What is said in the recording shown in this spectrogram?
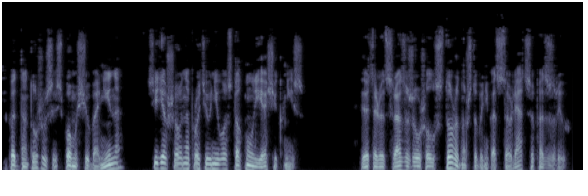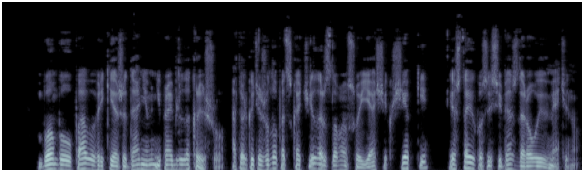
И поднатужившись с помощью банина, сидевшего напротив него, столкнул ящик вниз. Вертолет сразу же ушел в сторону, чтобы не подставляться под взрыв. Бомба, упав, вопреки ожиданиям, не пробила крышу, а только тяжело подскочила, разломав свой ящик в щепки и оставив после себя здоровую вмятину.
